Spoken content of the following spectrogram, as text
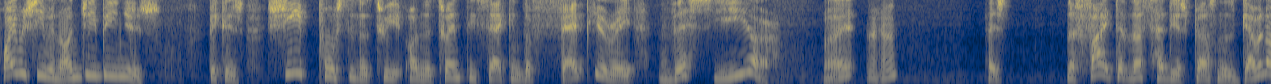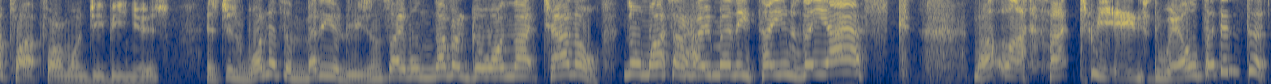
"Why was she even on GB News?" Because she posted a tweet on the twenty second of February this year, right? Mm-hmm. It's the fact that this hideous person is given a platform on GB News is just one of the myriad reasons I will never go on that channel, no matter how many times they ask. That, that tweet aged well, didn't it?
